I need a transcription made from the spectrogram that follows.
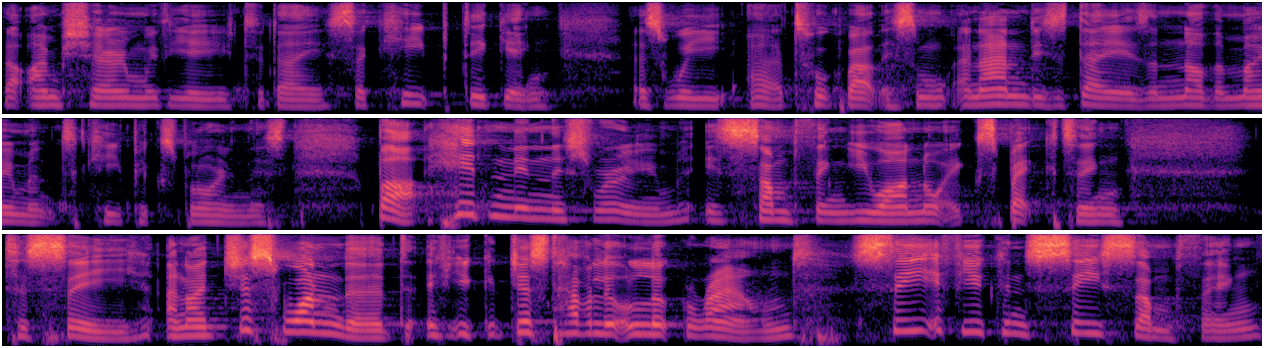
that I'm sharing with you today. So keep digging as we uh, talk about this. And, and Andy's day is another moment to keep exploring this. But hidden in this room is something you are not expecting to see. And I just wondered if you could just have a little look around, see if you can see something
